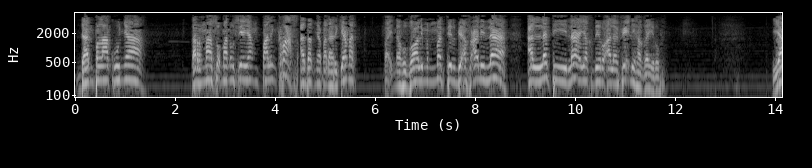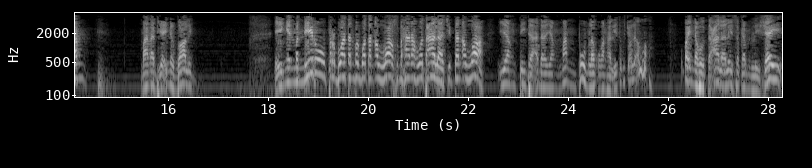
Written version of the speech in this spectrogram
Dan pelakunya termasuk manusia yang paling keras adabnya pada hari kiamat. Fa innahu zalimun matil bi af'alillah allati la yaqdiru ala fi'liha ghairuh. Yang mana dia ini zalim. Ingin meniru perbuatan-perbuatan Allah Subhanahu wa taala ciptaan Allah yang tidak ada yang mampu melakukan hal itu kecuali Allah. Wa innahu ta'ala laysa kamitsli syai'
